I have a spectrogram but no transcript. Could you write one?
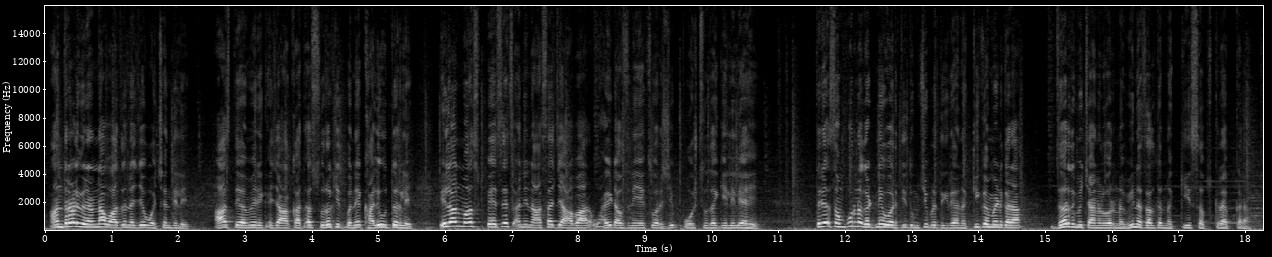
अंतराळवीरांना वाचवण्याचे वचन दिले. आज ते अमेरिकेच्या आखातात सुरक्षितपणे खाली उतरले. इलॉन मस्क स्पेसएक्स आणि नासाचे आभार व्हाईट हाऊसने एक वर्षी पोस्टसुद्धा केलेली आहे. तर या संपूर्ण घटनेवरती तुमची प्रतिक्रिया नक्की कमेंट करा. जर तुम्ही चॅनलवर नवीन असाल तर नक्की सबस्क्राईब करा.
